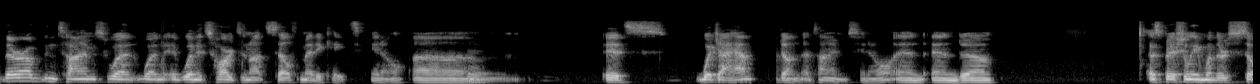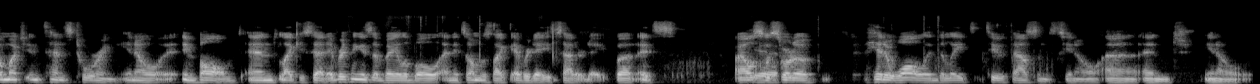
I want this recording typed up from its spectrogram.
there have been times when when it, when it's hard to not self medicate. You know, um, it's which I have done at times. You know, and and um, especially when there's so much intense touring, you know, involved. And like you said, everything is available, and it's almost like every day is Saturday. But it's I also Yeah. sort of hit a wall in the late 2000s, you know, uh, and you know,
